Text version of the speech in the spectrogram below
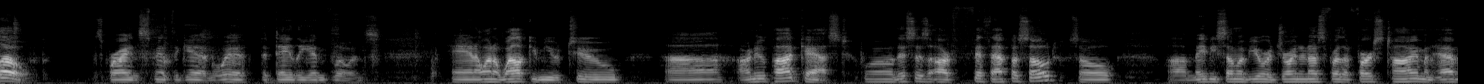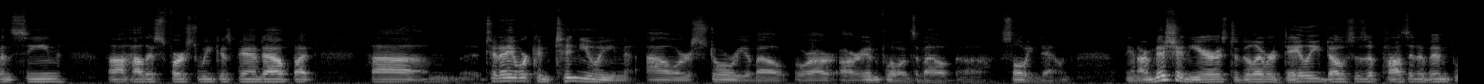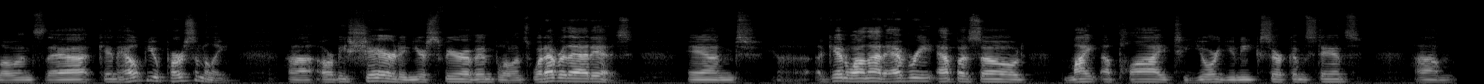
Hello, it's Brian Smith again with the Daily Influence, and I want to welcome you to uh, our new podcast. Well, this is our fifth episode, so uh, maybe some of you are joining us for the first time and haven't seen uh, how this first week has panned out, but um, today we're continuing our story about, or our, our influence about uh, slowing down. And our mission here is to deliver daily doses of positive influence that can help you personally uh, or be shared in your sphere of influence, whatever that is. And uh, again, while not every episode might apply to your unique circumstance, um,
